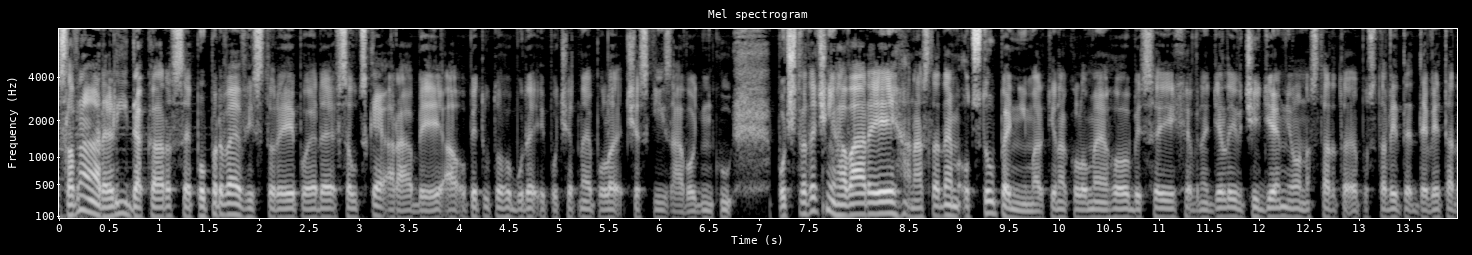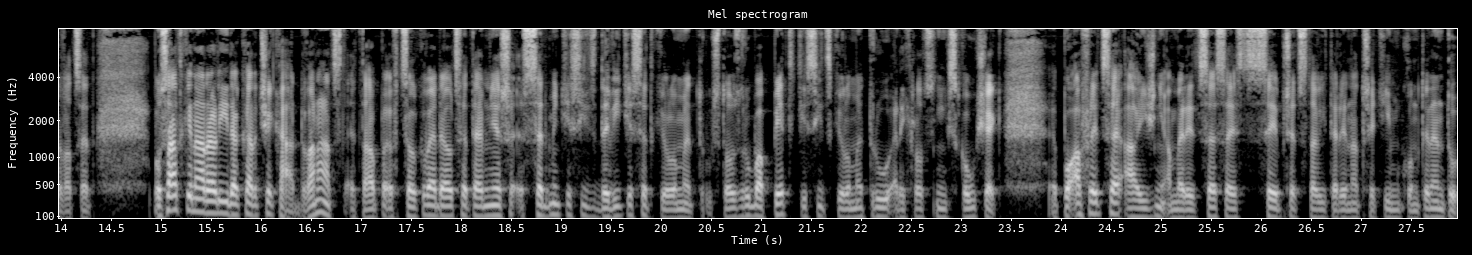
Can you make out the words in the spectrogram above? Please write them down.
Slavná rally Dakar se poprvé v historii pojede v Saudské Arábii a opět u toho bude i početné pole českých závodníků. Po čtvrteční havárii a následném odstoupení Martina Kolomého by se jich v neděli v Džidě mělo na start postavit 29. Posádky na rally Dakar čeká 12 etap v celkové délce téměř 7900 km, z toho zhruba 5000 km rychlostních zkoušek. Po Africe a Jižní Americe se si představí tedy na třetím kontinentu.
